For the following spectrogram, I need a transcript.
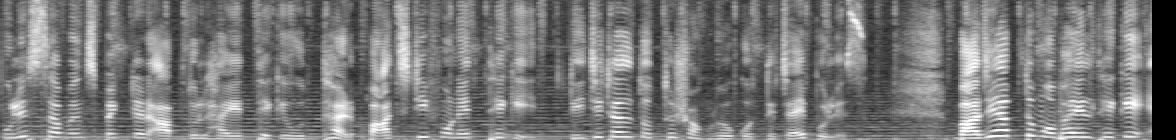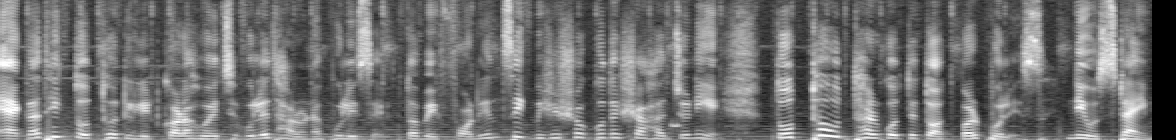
police sub inspector Abdul Hayer থেকে উদ্ধার পাঁচটি ফোনের থেকে ডিজিটাল তথ্য সংগ্রহ করতে চায় পুলিশ। বাজেয়াপ্ত মোবাইল থেকে একাধিক তথ্য ডিলিট করা হয়েছে বলে ধারণা পুলিশের। তবে ফরেন্সিক বিশেষজ্ঞদের সাহায্য নিয়ে তথ্য উদ্ধার করতে তৎপর পুলিশ। নিউজ টাইম।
